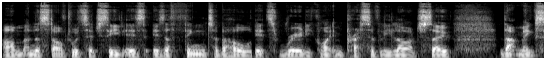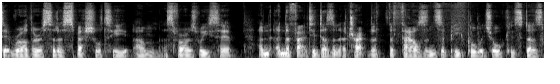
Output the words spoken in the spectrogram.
Um, and the starved wood sedge seed is is a thing to behold. It's really quite impressively large. So that makes it rather a sort of specialty um, as far as we see it. And and the fact it doesn't attract the, the thousands of people which Orchids does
